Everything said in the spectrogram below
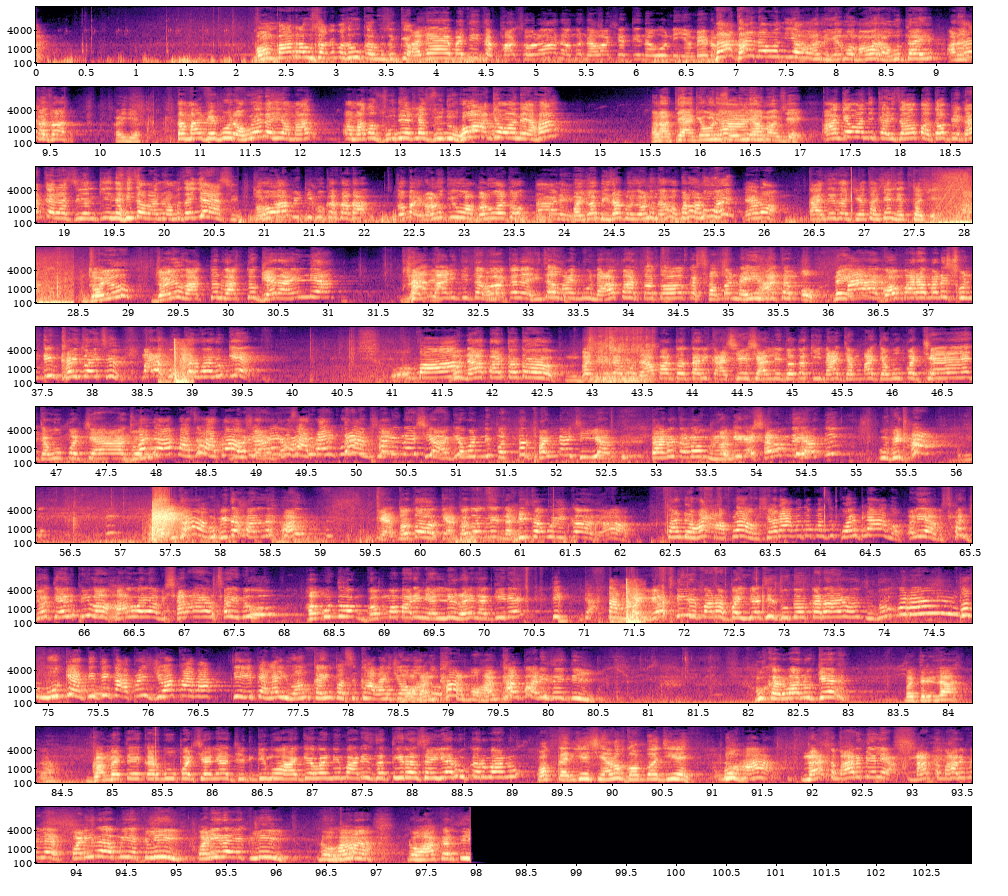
બહાર રહું છે. કે પછી શું કરવું છે અને બધી જફા છોડો ને અમે નવા શેરથી નવો નિયમ હેડો. ના થાય નવો નિયમ. નિયમો માવા રહું જ નહીં. અને એક વાત કહી દે. તમારે ભેગું રહવું એ નહીં અમાર. અમાર તો જુદું એટલે જુદું. હો આગેવાને હા? અને અત્યારે આગેવાની છોડી દેવામાં આવશે. આગેવાની કરી છે બધો ભેગા કર્યા છે અને કી નહીં જવાનું અમે જઈ ગયા છીએ. તો આ મીટિંગો કરતા હતા? તો બૈરાનું કેવું સાંભળવું હતું. ભાઈઓ બીજા ભાઈઓનું ના સાંભળવાનું હોય? લેડો કાયદેસર જે થશે ને જ થશે. જોયું? જોયું? વાગતું વાગતું ઘેર આવીને લ્યા. ના પાડી દીધા અમાય- કે ભાઈ હું ના પાડતો તો કે સંબંધ નહીં હાચવવો. નહીં આ ગોમ મારા મને સુંટીન ખાઈ જાય છે મારા શું કરવાનું કે હું ના પાડતો તો બદ્રીના હું ના પાડતો તારી કાશીએ શાલ લીધો તો કી ના જમવા જવું પડશે જવું પડશે? પણ આ પાછળ આપણા આગેવાનની પત્તર ફાડી નાખી યાર. તારે તારો લગીને શરમ નહીં આવતી? ઊભી થા. ઊભી થા, ઊભી થા, હાલ ને હાલ. કહેતો તો કહેતો તો કે નહીં જવું ઈ કર, હા. પણ ડોહા આપણા અવસર આવે તો પછી કોઈ ના આવે અલી અવસર જો તેલ પીવા હાલ હોય અવસર આયો છે એનું. હમું તો આમ ગમમાં રહી લગી રે. તે મારા ભૈયાથી જુદો કરાયો જુદો કરાયો. તો હું કહેતી હતી કે આપણે જો ખાવા તે પહેલા યુવાન કઈ પછી ખાવા જો મોહનથાળ મોહનથાળ પાડી હતી. હું કરવાનું કે? ભત્રીજા ગમે તે કરવું પડશે લ્યા જિંદગીમાં આગેવાની મારી જતી રહેશે યાર હું કરવાનું? કોક કરીએ છીએ હેડો ગોમ્બાજીએ હા ના તમારે મેલ્યા ના તમારે મેલ્યા. પડી રહે અમે એકલી પડી રહે એકલી. ડોહા ડોહા કરતી.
